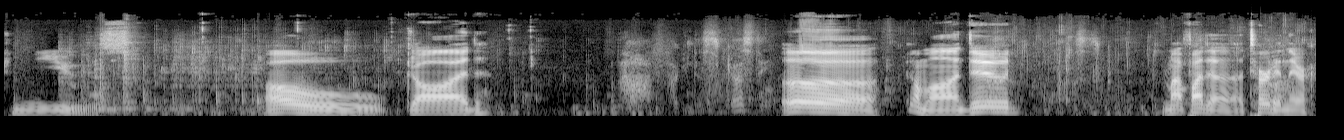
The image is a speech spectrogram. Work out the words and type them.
can use? Oh, God. Ah, fucking disgusting. Ugh. Come on, dude. You might find a turd in there.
